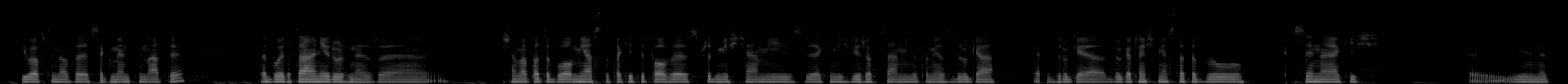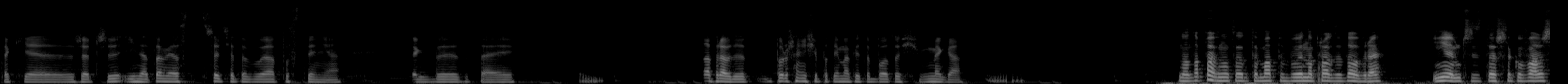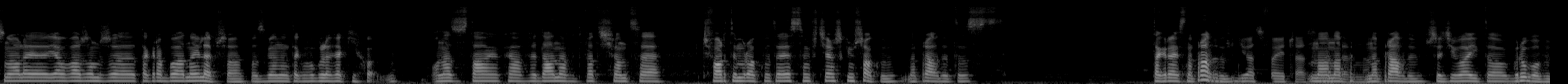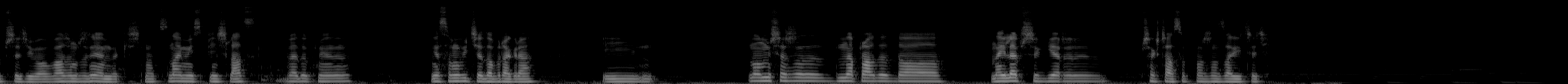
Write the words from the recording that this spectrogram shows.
wchodziło w te nowe segmenty mapy. One były totalnie różne, że Pierwsza mapa to było miasto takie typowe z przedmieściami, z jakimiś wieżowcami, natomiast druga, e, druga, druga część miasta to był kasyno, jakieś e, inne takie rzeczy i natomiast trzecia to była pustynia. Jakby tutaj naprawdę poruszanie się po tej mapie to było coś mega. No na pewno te, te mapy były naprawdę dobre. I nie wiem, czy też tak uważasz, no ale ja uważam, że ta gra była najlepsza, pod względem tak w ogóle w jakich... Ona została wydana w 2004 roku, to jestem w ciężkim szoku. Naprawdę, to jest... Ta gra jest naprawdę... Wyprzedziła swoje czasy. No na na, naprawdę wyprzedziła i to grubo wyprzedziła. Uważam, że nie wiem, jakieś no, co najmniej z 5 lat, według mnie niesamowicie dobra gra. I no myślę, że naprawdę do najlepszych gier wszechczasów można zaliczyć.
